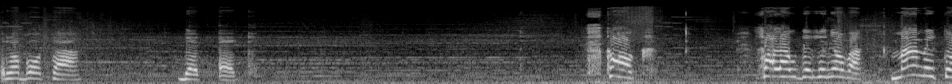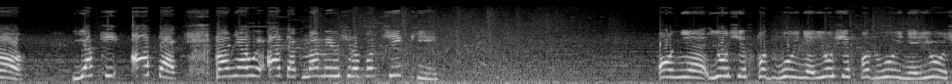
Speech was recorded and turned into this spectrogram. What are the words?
robota Dead Egg. Skok! Fala uderzeniowa! Mamy to! Jaki atak! Wspaniały atak! Mamy już robociki! O nie, już jest podwójnie, już jest podwójnie, już!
